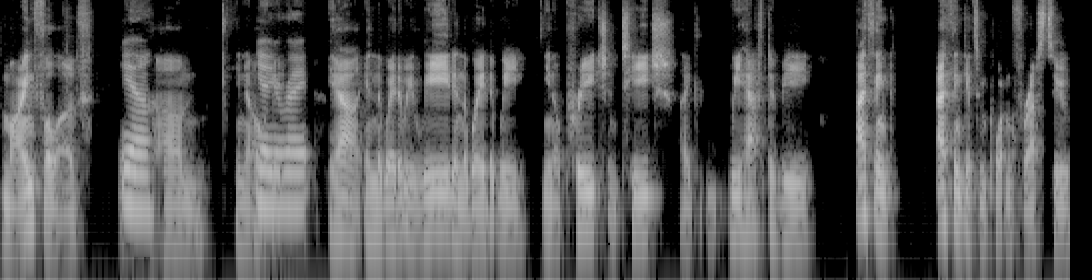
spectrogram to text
mindful of yeah um you know yeah you're right yeah in the way that we lead in the way that we you know preach and teach like we have to be i think i think it's important for us to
